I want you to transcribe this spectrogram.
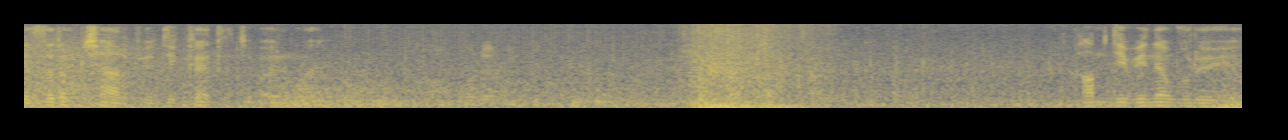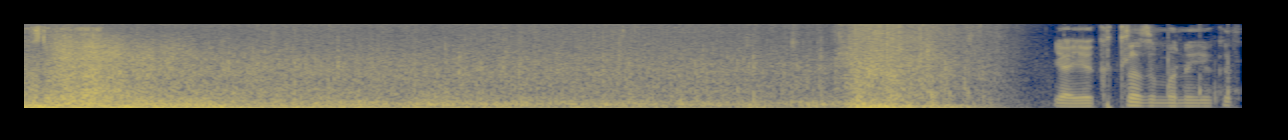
Yıldırım çarpıyor. Dikkat et ölme. Tam dibine vuruyor yıldırımlar. Ya yakıt lazım bana yakıt.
